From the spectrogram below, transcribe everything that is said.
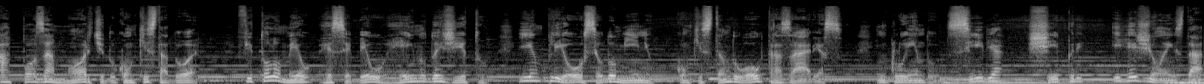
Após a morte do conquistador, Ptolomeu recebeu o reino do Egito e ampliou seu domínio, conquistando outras áreas, incluindo Síria, Chipre e regiões da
